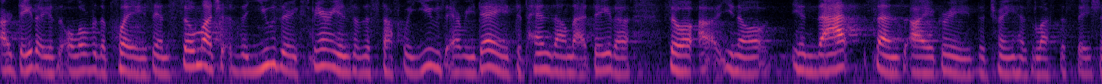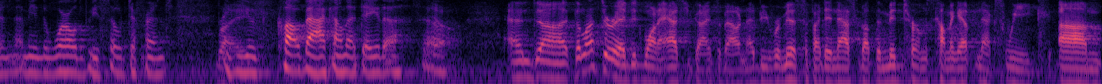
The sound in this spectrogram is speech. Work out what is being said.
our data is all over the place, and so much of the user experience of the stuff we use every day depends on that data. So, uh, you know, in that sense, I agree, the train has left the station. I mean, the world would be so different Right. if you cloud back on that data, so. Yeah. And uh, the last area I did want to ask you guys about, and I'd be remiss if I didn't ask about the midterms coming up next week. Um,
